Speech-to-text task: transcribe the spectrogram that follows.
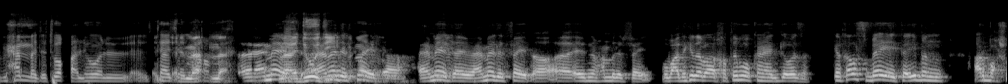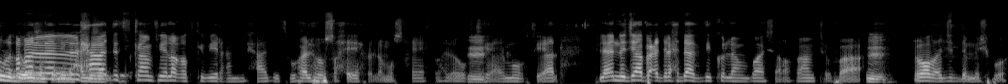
محمد أتوقع اللي هو التاجر العربي. مع- عماد مع دودي. عماد الفايد آه عماد أيوه عماد الفايد آه آه، ابن محمد الفايد وبعد كده بقى خطيبها وكان هيتجوزها كان خلاص باقي تقريبا أربع شهور طبعا الحادث كان في لغط كبير عن الحادث وهل هو صحيح ولا مو صحيح وهل هو. اغتيال مو اغتيال لأنه جاء بعد الأحداث ذي كلها مباشرة فهمتوا مم. فالوضع جدا مشبوه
